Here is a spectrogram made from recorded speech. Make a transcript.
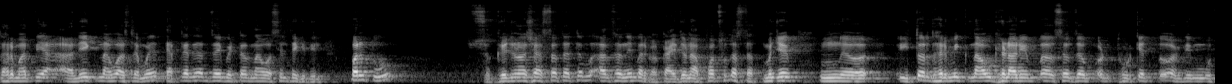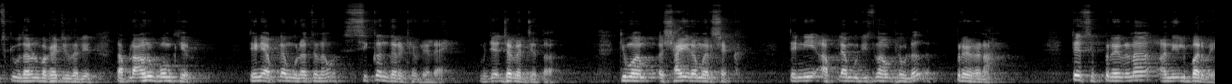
धर्मातली अनेक नावं असल्यामुळे त्यातल्या त्यात जे बेटर नाव असेल ते घेतील. परंतु सगळेजण असे असतात त्याचं असं नाही बरं का काही जण अपवाद असतात. म्हणजे इतर धार्मिक नाव घेणारे असं जर थोडक्यात अगदी मोजकी उदाहरण बघायची झाली तर आपला अनुपम खेर त्यांनी आपल्या मुलाचं नाव सिकंदर ठेवलेलं आहे. म्हणजे जगज्जेता. किंवा शाहीर अमर शेख त्यांनी आपल्या मुलीचं नाव ठेवलं प्रेरणा. तेच प्रेरणा अनिल बर्वे.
